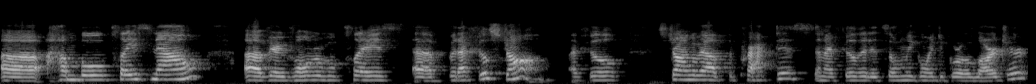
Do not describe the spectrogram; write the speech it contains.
uh, humble place now, a very vulnerable place, uh, but I feel strong. I feel strong about the practice and I feel that it's only going to grow larger.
